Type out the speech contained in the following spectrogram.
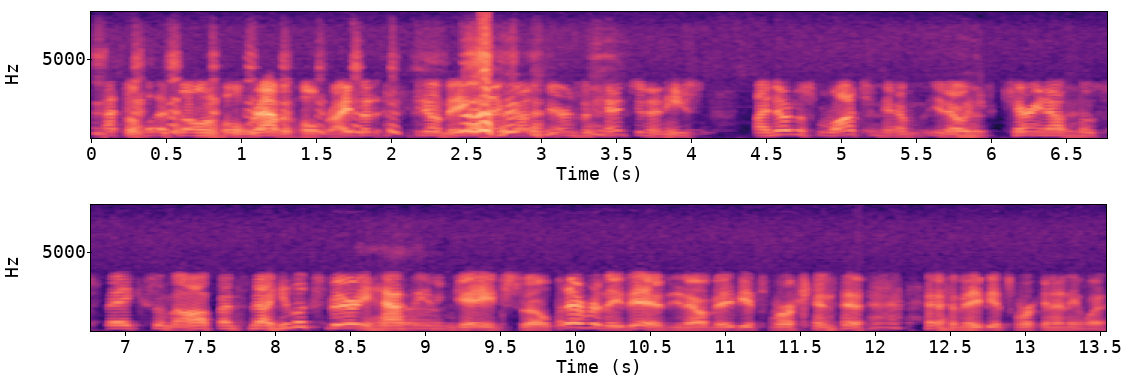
That's a that's own whole rabbit hole, right? But you know, maybe that got Aaron's attention, and he's I noticed watching him, you know, he's carrying out those fakes in the offense now. He looks very happy and engaged. So whatever they did, you know, maybe it's working. maybe it's working anyway.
